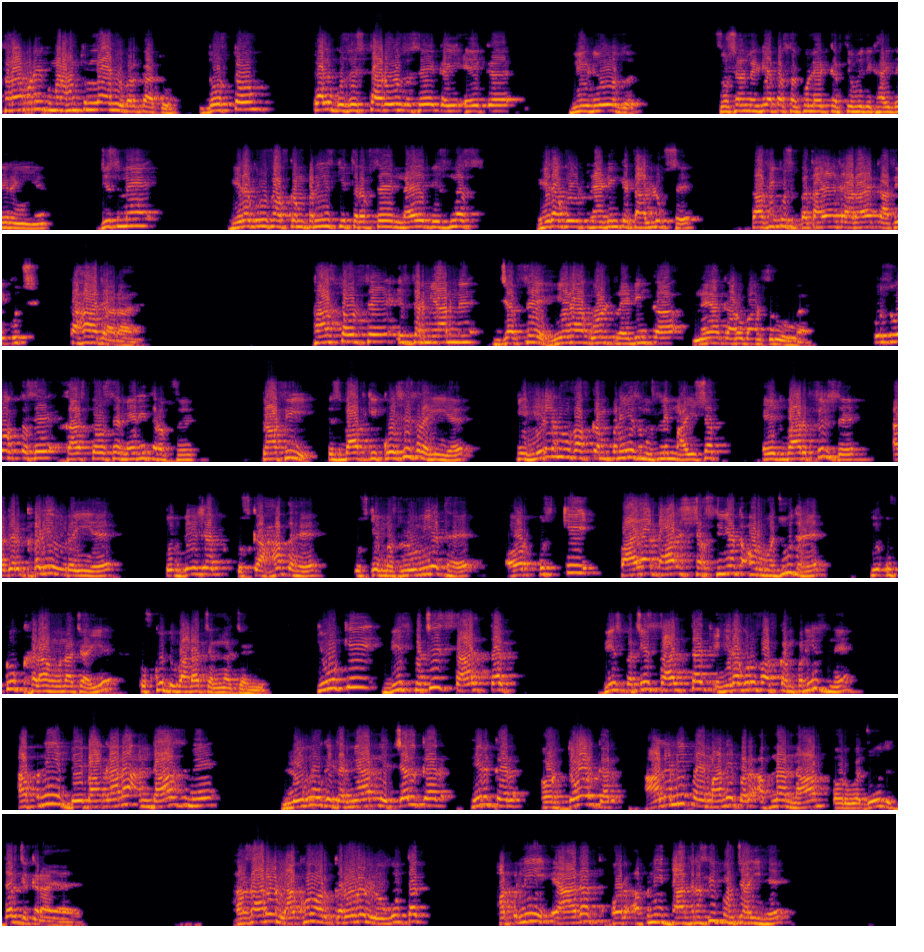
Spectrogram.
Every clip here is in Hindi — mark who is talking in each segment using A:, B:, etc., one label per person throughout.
A: अस्सलाम वालेकुम रहमतुल्लाहि व दोस्तों, कल गुजश्ता रोज से कई एक वीडियोस सोशल मीडिया पर सर्कुलेट करती हुई दिखाई दे रही हैं, जिसमें हीरा ग्रुप ऑफ़ कंपनीज़ की तरफ़ से नए बिज़नेस हीरा गोल्ड ट्रेडिंग के ताल्लुक से काफ़ी कुछ बताया जा रहा है, काफ़ी कुछ कहा जा रहा है। खासतौर से इस दरमियान में जब से हीरा गोल्ड ट्रेडिंग का नया कारोबार शुरू हुआ है, उस वक्त से खासतौर से मेरी तरफ़ से काफ़ी इस बात की कोशिश रही है कि हीरा ग्रुप ऑफ़ कंपनीज़ मुस्लिम मीशत एक बार फिर से अगर खड़ी हो रही है तो बेशक उसका हक है, उसकी मजलूमियत है और उसकी पायादार शख्सियत और वजूद है कि उसको खड़ा होना चाहिए, उसको दोबारा चलना चाहिए। क्योंकि 20-25 साल तक 20-25 साल तक हीरा ग्रुप ऑफ़ कंपनीज़ ने अपनी बेबाकाना अंदाज में लोगों के दरमियान में चलकर फिर कर और दौड़कर आलमी पैमाने पर अपना नाम और वजूद दर्ज कराया है। हज़ारों, लाखों और करोड़ों लोगों तक अपनी इयादत और अपनी दादरसी पहुंचाई है।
